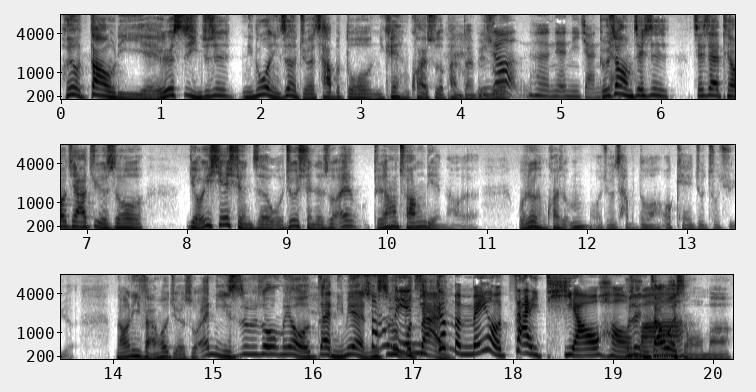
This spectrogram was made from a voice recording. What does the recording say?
很有道理耶，有些事情就是你如果你真的觉得差不多，你可以很快速的判断，比如说你你讲，比如像我们这次这次在挑家具的时候，有一些选择我就选择说，哎，比如像窗帘好了。我就很快说，嗯，我觉得差不多，OK，就出去了。然后你反而会觉得说，哎，你是不是都没有在里面？你是不是不在？你根本没有在挑，好吗？不是，你知道为什么吗？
